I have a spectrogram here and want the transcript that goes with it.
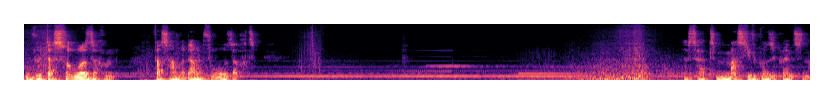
wird das verursachen? Was haben wir damit verursacht? Das hat massive Konsequenzen.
